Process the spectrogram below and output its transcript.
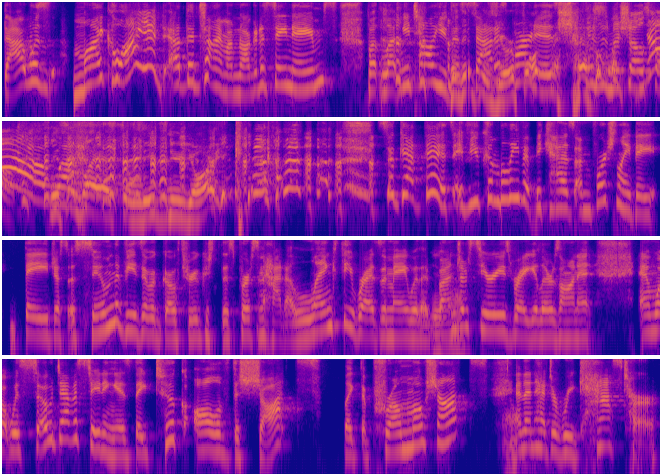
that was my client at the time. I'm not going to say names, but let me tell you, the saddest part fault, is Michelle. this is Michelle's no, fault. This well, is why I have to leave New York. so get this, if you can believe it, because unfortunately they they just assumed the visa would go through because this person had a lengthy resume with a yeah. bunch of series regulars on it. And what was so devastating is they took all of the shots like the promo shots oh. and then had to recast her.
